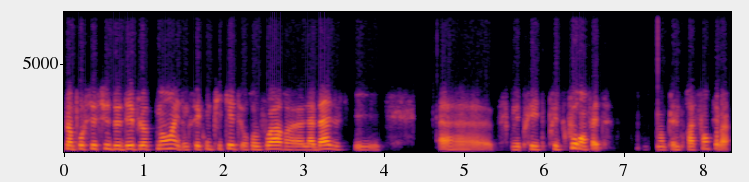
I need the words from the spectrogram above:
plein processus de développement et donc c'est compliqué de revoir la base parce qu'on est pris, pris de court en fait, en pleine croissance et voilà.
